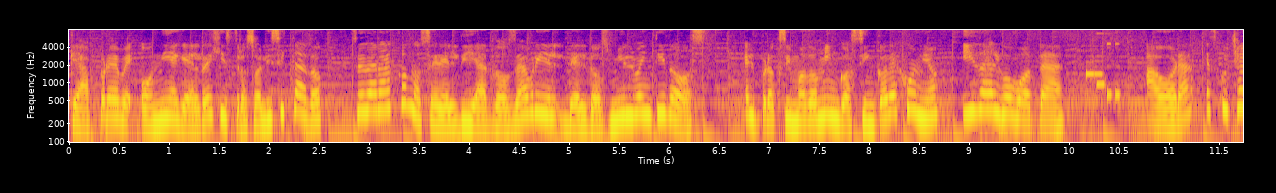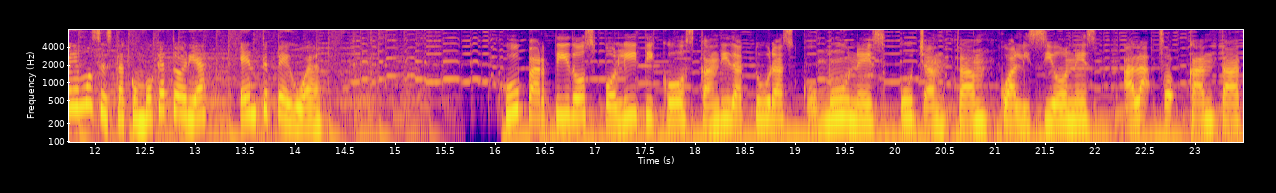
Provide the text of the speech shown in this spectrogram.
que apruebe o niegue el registro solicitado se dará a conocer el día 2 de abril del 2022. El próximo domingo 5 de junio, Hidalgo vota. Ahora escucharemos esta convocatoria en Tepegua. Partidos políticos, candidaturas comunes, uchantam, coaliciones, ala cantach,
